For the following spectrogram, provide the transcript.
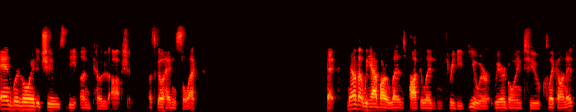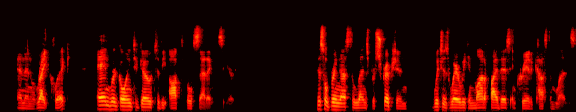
and we're going to choose the uncoated option. Let's go ahead and select. Okay, now that we have our lens populated in 3D Viewer, we are going to click on it and then right click, and we're going to go to the optical settings here. This will bring us to lens prescription, which is where we can modify this and create a custom lens.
